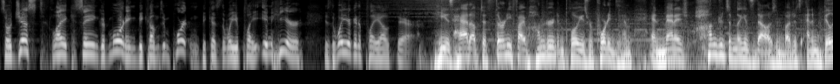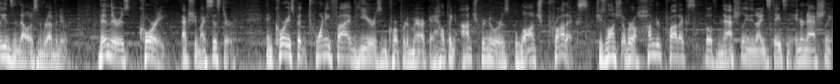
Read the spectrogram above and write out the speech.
So just like saying good morning becomes important because the way you play in here is the way you're going to play out there. He has had up to 3,500 employees reporting to him and managed hundreds of millions of dollars in budgets and billions of dollars in revenue. Then there is Corey, actually my sister. And Corey spent 25 years in corporate America helping entrepreneurs launch products. She's launched over 100 products, both nationally in the United States and internationally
